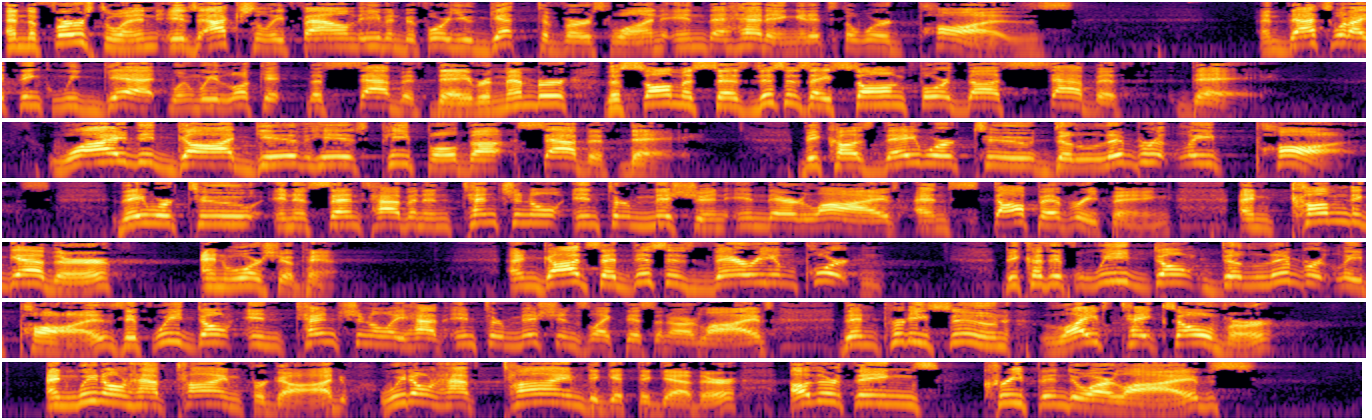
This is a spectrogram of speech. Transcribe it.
And the first one is actually found even before you get to verse 1 in the heading, and it's the word pause. And that's what I think we get when we look at the Sabbath day. Remember, the psalmist says this is a song for the Sabbath day. Why did God give his people the Sabbath day? Because they were to deliberately pause. They were to, in a sense, have an intentional intermission in their lives and stop everything and come together and worship Him. And God said, This is very important. Because if we don't deliberately pause, if we don't intentionally have intermissions like this in our lives, then pretty soon life takes over and we don't have time for God. We don't have time to get together. Other things creep into our lives.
